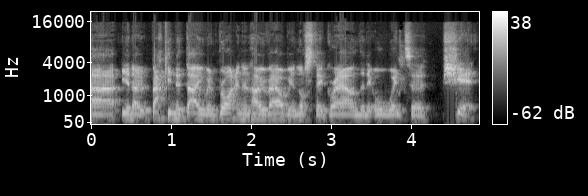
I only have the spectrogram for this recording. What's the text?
uh, you know, back in the day when Brighton and Hove Albion lost their ground and it all went to shit,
